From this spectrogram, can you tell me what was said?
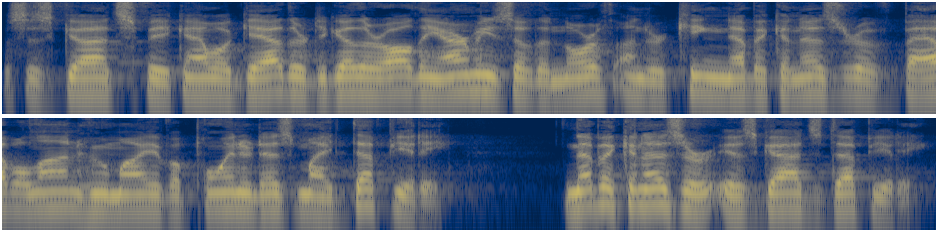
This is God speaking. I will gather together all the armies of the north under King Nebuchadnezzar of Babylon, whom I have appointed as my deputy. Nebuchadnezzar is God's deputy.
